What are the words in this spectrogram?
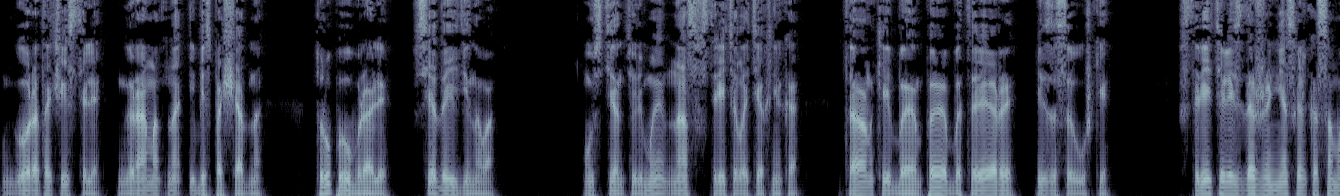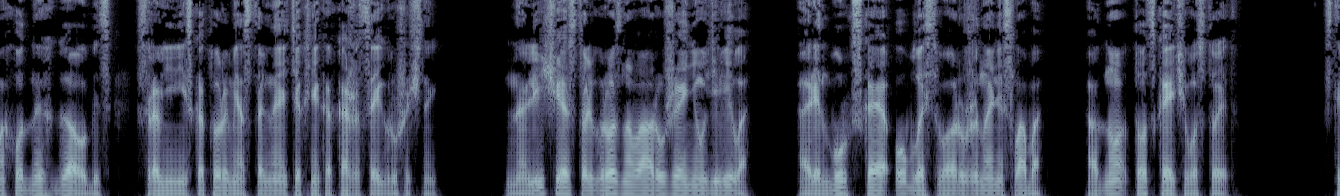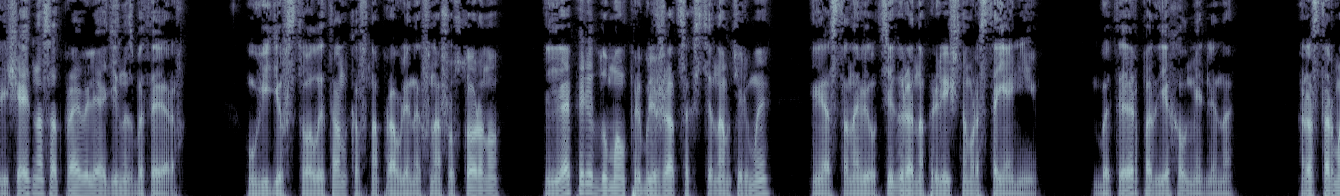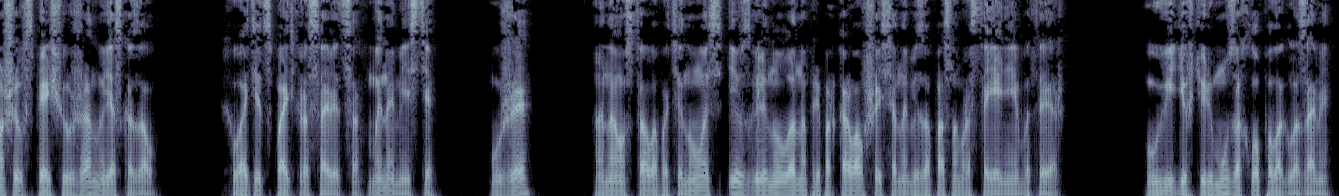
Город очистили, грамотно и беспощадно. Трупы убрали, все до единого. У стен тюрьмы нас встретила техника. Танки, БМП, БТРы и ЗСУшки. Встретились даже несколько самоходных гаубиц, в сравнении с которыми остальная техника кажется игрушечной. Наличие столь грозного оружия не удивило. Оренбургская область вооружена не слабо. Одно Тоцкое чего стоит. Встречать нас отправили один из БТРов. Увидев стволы танков, направленных в нашу сторону, я передумал приближаться к стенам тюрьмы и остановил «Тигра» на приличном расстоянии. БТР подъехал медленно. Растормошив спящую Жанну, я сказал, «Хватит спать, красавица, мы на месте». «Уже?» Она устало потянулась и взглянула на припарковавшийся на безопасном расстоянии БТР. Увидев тюрьму, захлопала глазами.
